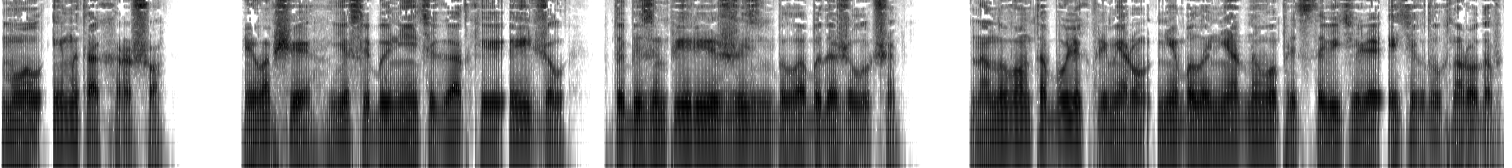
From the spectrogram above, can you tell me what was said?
Мол, им и так хорошо. И вообще, если бы не эти гадкие Эйджел, то без Империи жизнь была бы даже лучше. На Новом Табуле, к примеру, не было ни одного представителя этих двух народов,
